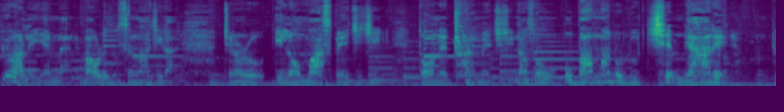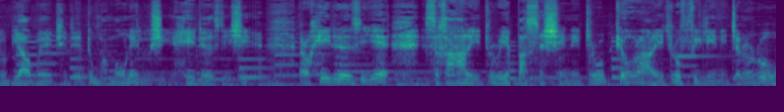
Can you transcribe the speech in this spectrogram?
ပြောတာလည်းရဲမှန်တယ်ဘာလို့လဲဆိုစဉ်းစားကြည့်လိုက်ကျွန်တော်တို့ Elon Musk ပဲကြည့်ကြည့် Donald Trump ပဲကြည့်ကြည့်နောက်ဆုံး Obama တို့လူချစ်များတဲ့လူတယောက်ပဲဖြစ်ဖြစ်သူ့မှာမုန်းနေလို့ရှိတယ် haters တွေရှိတယ်အဲ့တော့ haters ရဲ့စကားတွေသူတို့ရဲ့ perception တွေသူတို့ပြောတာတွေသူတို့ feeling တွေကျွန်တော်တို့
